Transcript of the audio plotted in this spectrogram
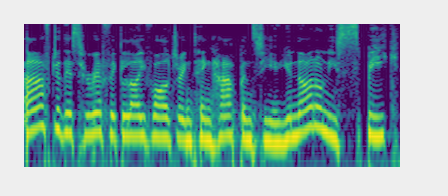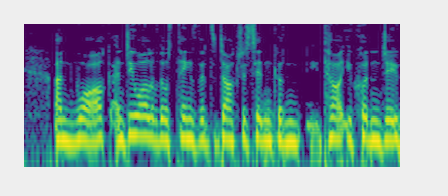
After this horrific life altering thing happens to you, you not only speak and walk and do all of those things that the doctors didn't couldn't thought you couldn't do,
